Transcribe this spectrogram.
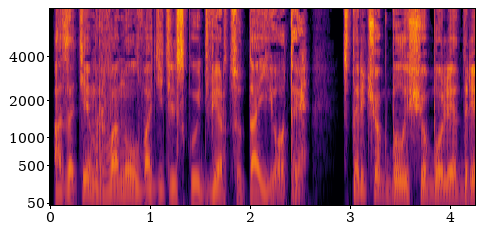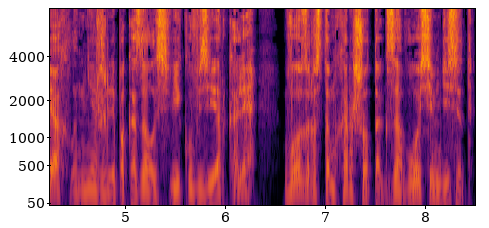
А затем рванул водительскую дверцу «Тойоты». Старичок был еще более дряхлым, нежели показалось Вику в зеркале. Возрастом хорошо так за восемьдесят,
